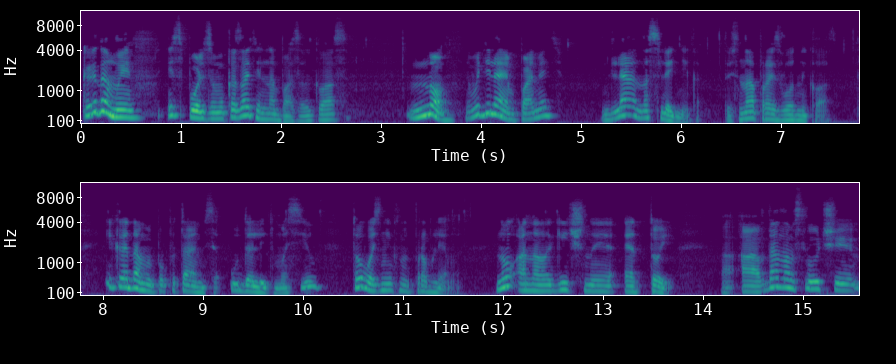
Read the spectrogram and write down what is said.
Когда мы используем указатель на базовый класс, но выделяем память для наследника, то есть на производный класс. И когда мы попытаемся удалить массив, то возникнут проблемы. Ну, аналогичные этой. А, а в данном случае,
